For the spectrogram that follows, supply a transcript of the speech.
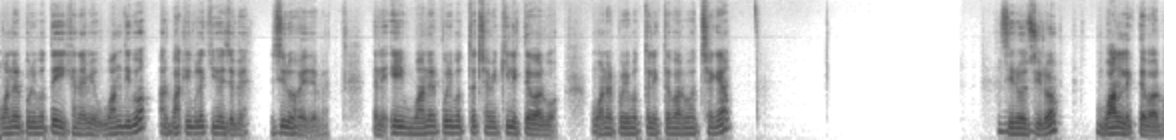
ওয়ানের পরিবর্তে এখানে আমি ওয়ান দিব, আর বাকিগুলো কি হয়ে যাবে? জিরো হয়ে যাবে। তাহলে এই ওয়ানের পরিবর্তে হচ্ছে আমি কি লিখতে পারব? ওয়ানের পরিবর্তে লিখতে পারব হচ্ছে গিয়ে জিরো জিরো ওয়ান লিখতে পারব।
